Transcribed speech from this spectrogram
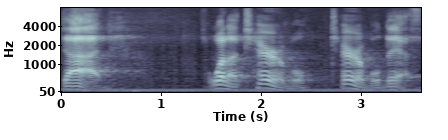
died? What a terrible, terrible death.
